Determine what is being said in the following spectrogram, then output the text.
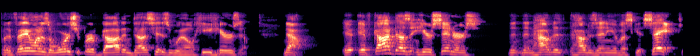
But if anyone is a worshiper of God and does his will, he hears him. Now, if God doesn't hear sinners, then, then how, does, how does any of us get saved?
